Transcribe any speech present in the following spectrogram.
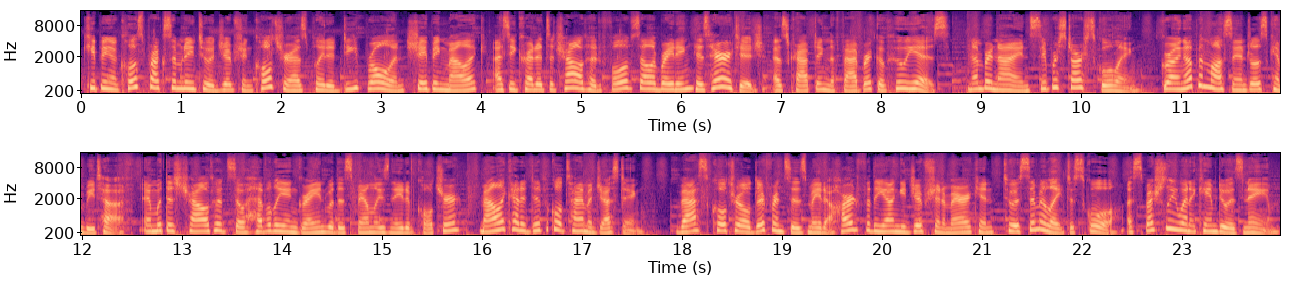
Keeping a close proximity to Egyptian culture has played a deep role in shaping Malek, as he credits a childhood full of celebrating his heritage as crafting the fabric of who he is. Number 9. Superstar Schooling. Growing up in Los Angeles can be tough, and with his childhood so heavily ingrained with his family's native culture, Malek had a difficult time adjusting. Vast cultural differences made it hard for the young Egyptian American to assimilate to school, especially when it came to his name.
